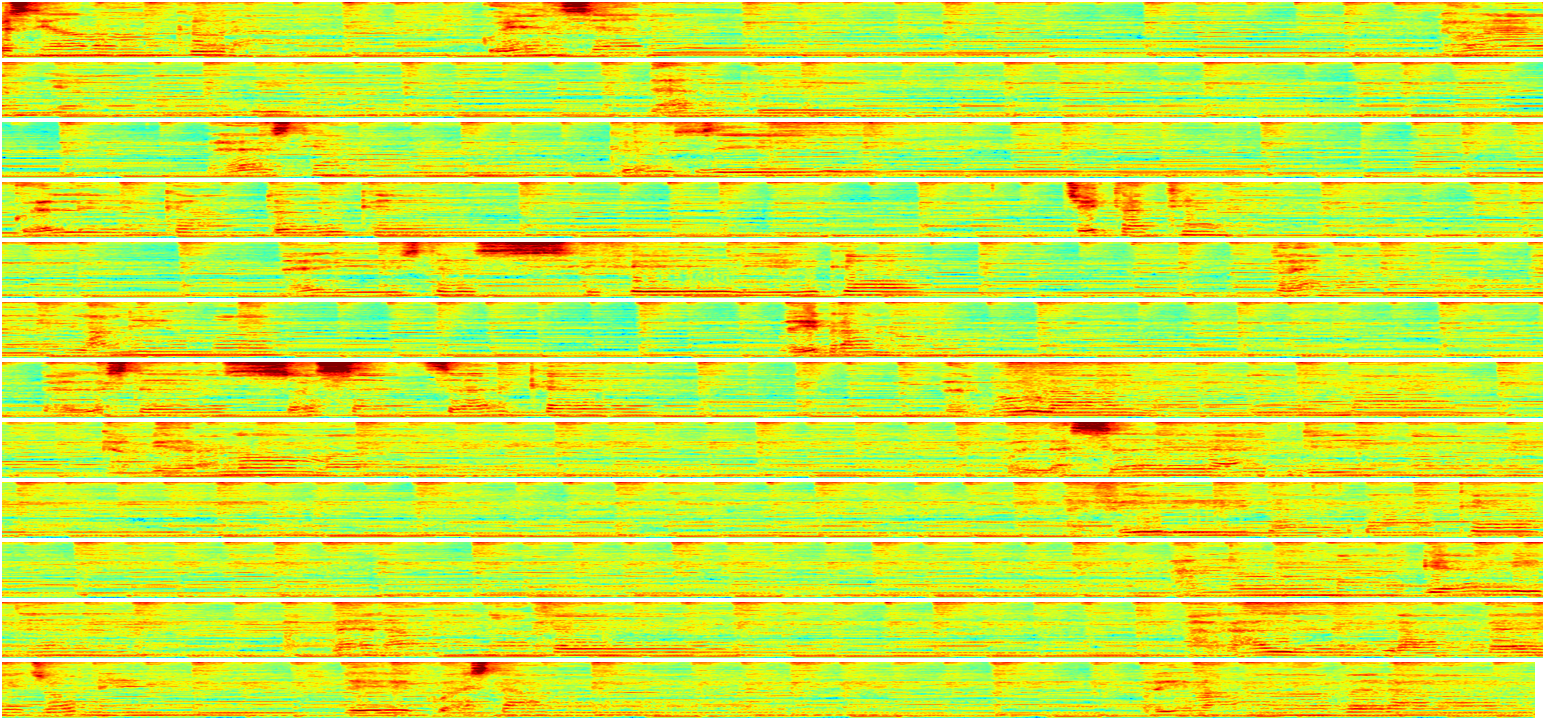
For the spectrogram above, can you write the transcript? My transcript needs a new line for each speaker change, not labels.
restiamo ancora qui insieme. Non andiamo via da qui. Restiamo così. Quell'incanto che ci trattiene negli stessi fili che tremano nell'anima, vibrano delle stesse essenze che per nulla al mondo mai cambieranno mai. Quell'essere di noi. Fili che hanno margherite appena nate a rallegrare i giorni di questa primavera.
